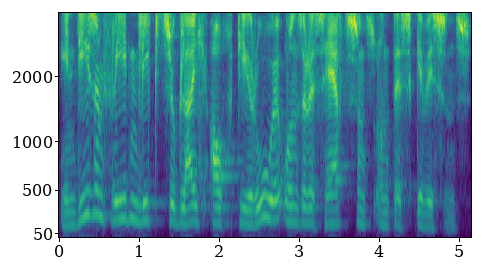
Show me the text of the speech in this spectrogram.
In diesem Frieden liegt zugleich auch die Ruhe unseres Herzens und des Gewissens.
